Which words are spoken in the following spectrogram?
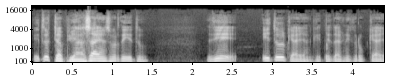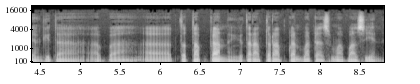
Itu udah biasa yang seperti itu. Jadi itu kayak yang kita teknik rukyah yang kita apa eh, tetapkan kita terapkan pada semua pasien.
